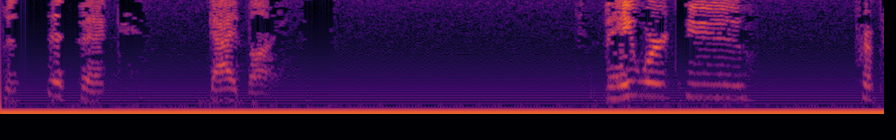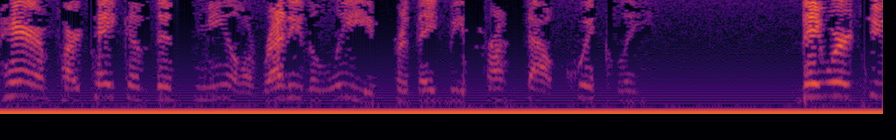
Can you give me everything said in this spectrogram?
specific guidelines. They were to prepare and partake of this meal ready to leave, for they'd be thrust out quickly. They were to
